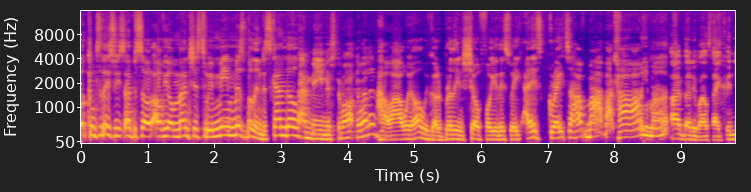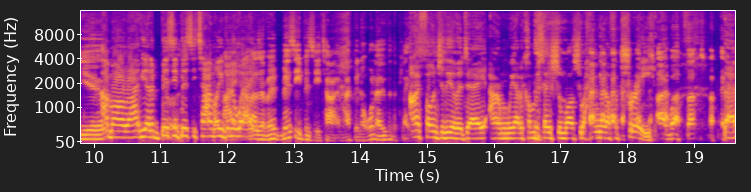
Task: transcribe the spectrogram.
welcome to this week's episode of Your Manchester with me, Miss Belinda Scandal. And me, Mr. Mark Llewellyn. How are we all? We've got a brilliant show for you this week, and it's great to have Mark back. How are you, Mark? I'm very well, thank you. And you? I'm all right. Have you had a busy, Good. busy time while you've been I away? have had a busy, busy time. I've been all over the place. I phoned you the other day, and we had a conversation whilst you were hanging off a tree. I was, that's right. Uh,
